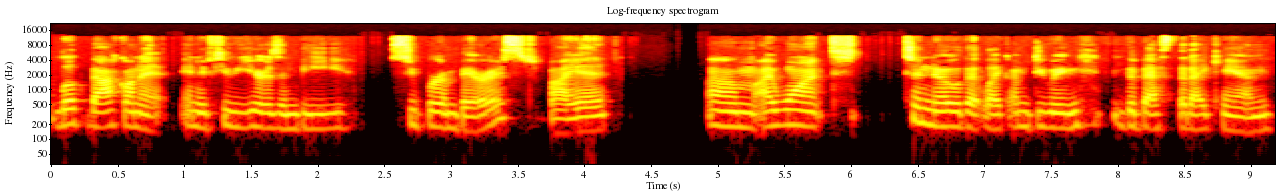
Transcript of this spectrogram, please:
look back on it in a few years and be super embarrassed by it. Um, I want to know that like I'm doing the best that I can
